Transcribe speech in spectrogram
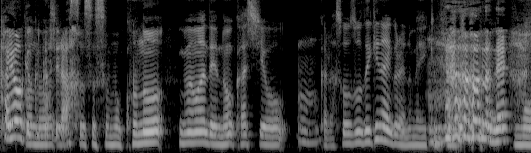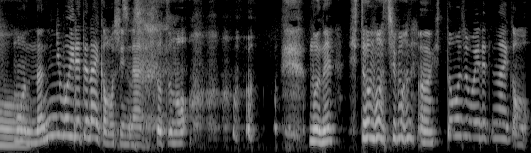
歌謡曲かしら。そうそうそうもうこの今までの歌詞をうん。から想像できないぐらいの名曲。そうだね。もうもう何にも入れてないかもしれない。一つも。もうね一文字もね。うん一文字も入れてないかも。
